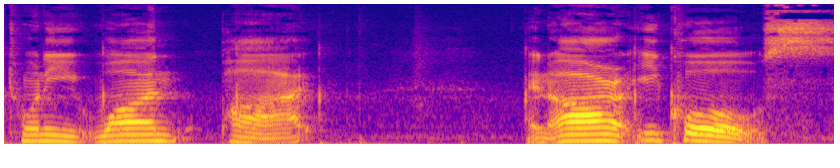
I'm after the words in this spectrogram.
21 pi and r equals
